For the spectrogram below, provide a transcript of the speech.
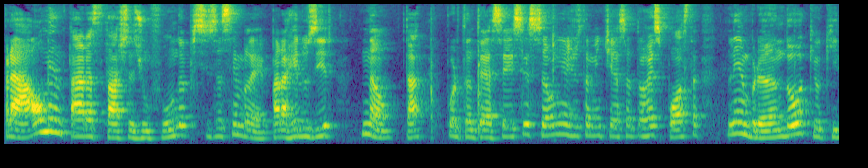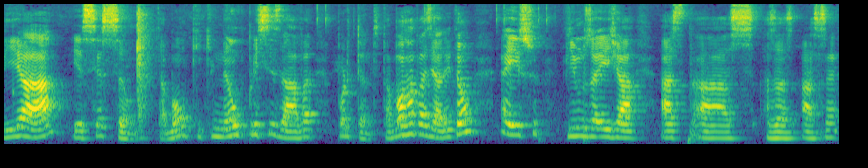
Para aumentar as taxas de um fundo é preciso assembleia. Para reduzir, não, tá? Portanto, essa é a exceção e é justamente essa a tua resposta. Lembrando que eu queria a exceção, tá bom? O que, que não precisava, portanto, tá bom, rapaziada? Então, é isso. Vimos aí já as, as, as, as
